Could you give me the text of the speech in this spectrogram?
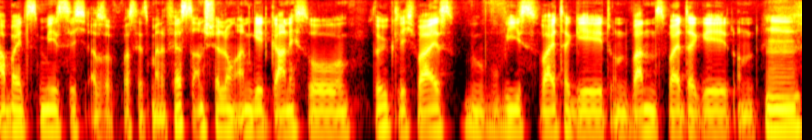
arbeitsmäßig, also was jetzt meine Festanstellung angeht, gar nicht so wirklich weiß, wie es weitergeht und wann es weitergeht und mhm.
